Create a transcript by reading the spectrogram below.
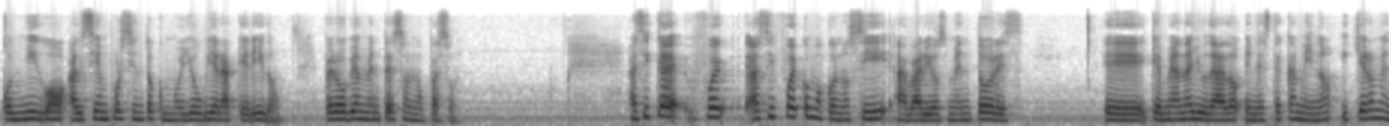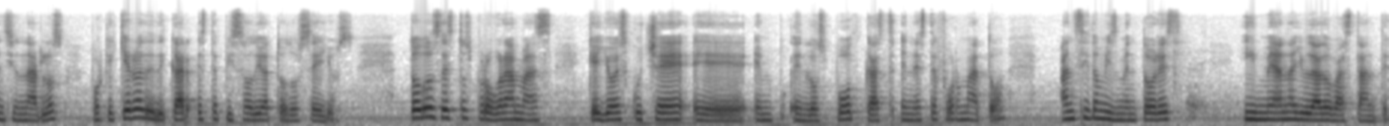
conmigo al 100% como yo hubiera querido, pero obviamente eso no pasó. Así que fue, así fue como conocí a varios mentores eh, que me han ayudado en este camino y quiero mencionarlos porque quiero dedicar este episodio a todos ellos. Todos estos programas que yo escuché eh, en, en los podcasts en este formato han sido mis mentores y me han ayudado bastante.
